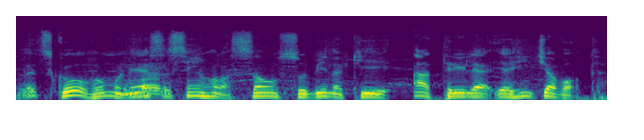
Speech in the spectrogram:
Let's go. Vamos nessa, Vamos. sem enrolação, subindo aqui a trilha e a gente já volta.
